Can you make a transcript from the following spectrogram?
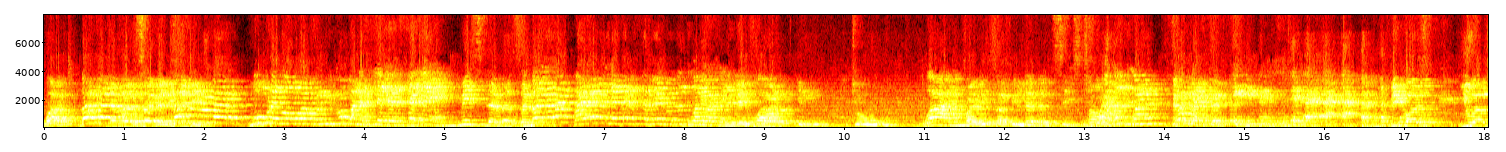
what? Level 7, isn't it? mumuremo wako ndikobwana zilevel seven Miss level 7. Level seven vazodhiwana You fall one find yourself in level 6. No. Because you have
